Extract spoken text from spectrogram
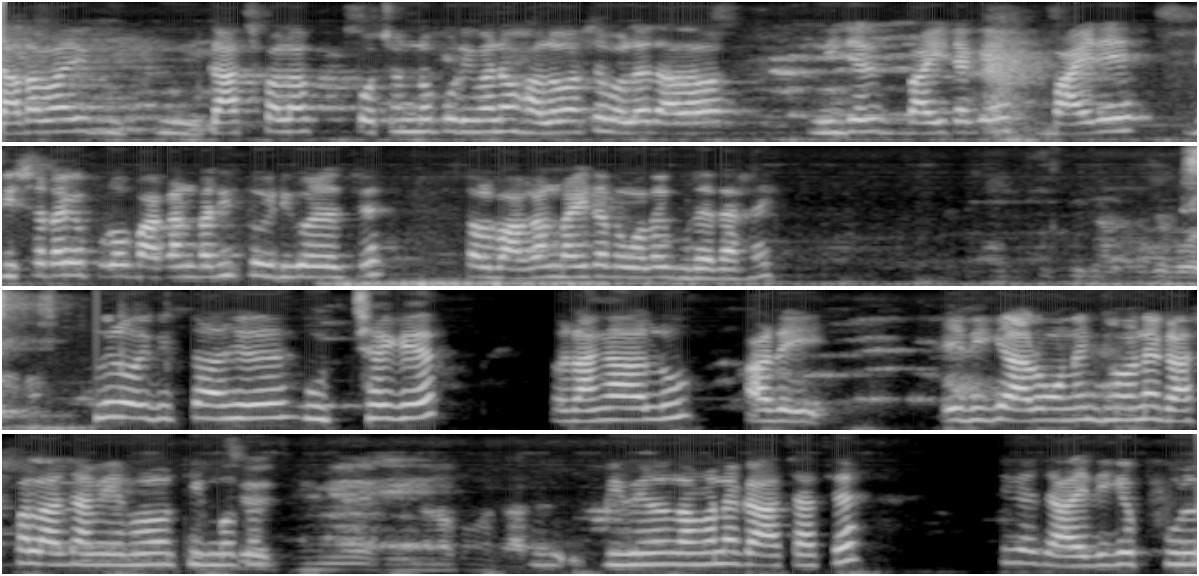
দাদাভাই গাছপালা প্রচণ্ড পরিমাণে ভালোবাসে বলে। দাদা নিজের বাড়িটাকে বাইরে দৃশ্যটাকে পুরো বাগান বাড়ি তৈরি করেছে। চল বাগান বাড়িটা তোমাদের ঘুরে দেখাই। ওই দিকটা আছে উচ্ছে গে রাঙা আলু আর এই এদিকে আরও অনেক ধরনের গাছপালা আছে আমি এখনও ঠিক মতো বিভিন্ন ধরনের গাছ আছে। ঠিক আছে আর এদিকে ফুল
